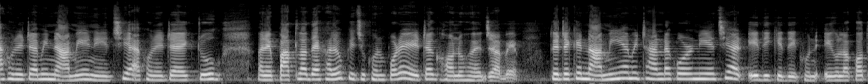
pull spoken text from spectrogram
এখন এটা আমি নামিয়ে নিয়েছি, এখন এটা একটু মানে পাতলা দেখালেও কিছুক্ষণ পরে এটা ঘন হয়ে যাবে। তো এটাকে নামিয়ে আমি ঠান্ডা করে নিয়েছি, আর এদিকে দেখুন, এগুলো কত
